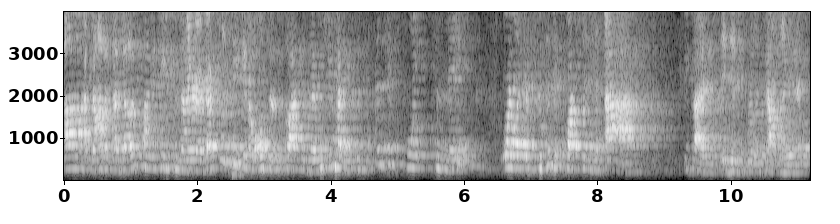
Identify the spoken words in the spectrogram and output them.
Uh, I'm not a, I'm not a climate change denier. I've actually taken all of those classes. I wish you had a specific point to make or like a specific question to ask because it didn't really sound like it.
